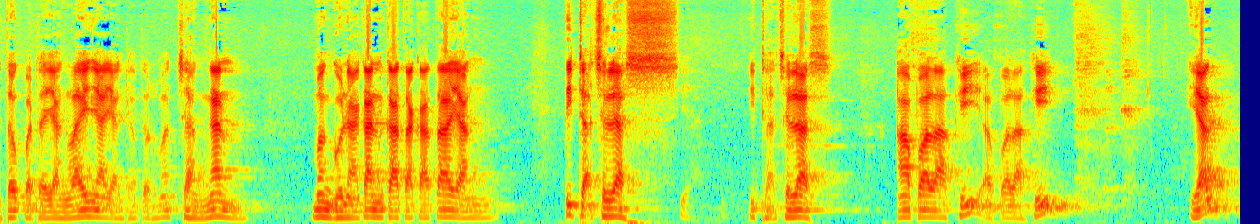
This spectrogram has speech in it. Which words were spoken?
atau kepada yang lainnya yang terhormat jangan menggunakan kata-kata yang tidak jelas ya. tidak jelas apalagi apalagi yang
